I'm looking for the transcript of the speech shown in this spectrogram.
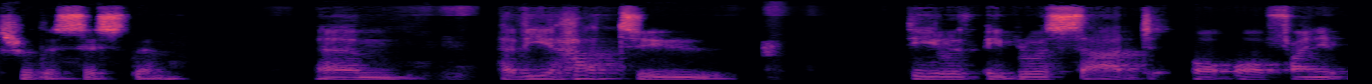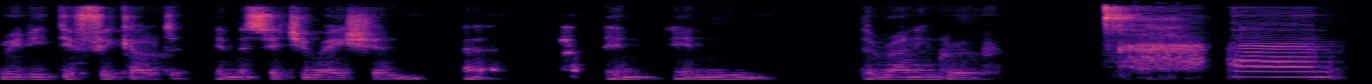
through the system. Um, have you had to deal with people who are sad or, or find it really difficult in the situation uh, in in the running group? Um,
